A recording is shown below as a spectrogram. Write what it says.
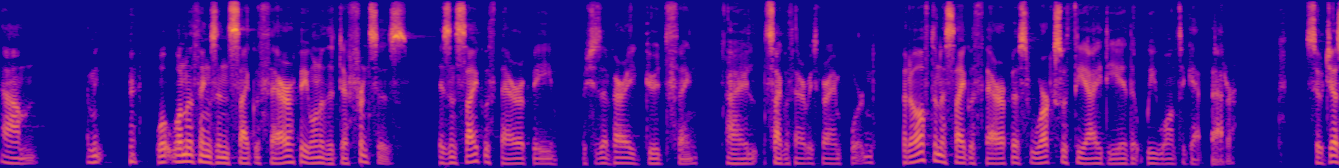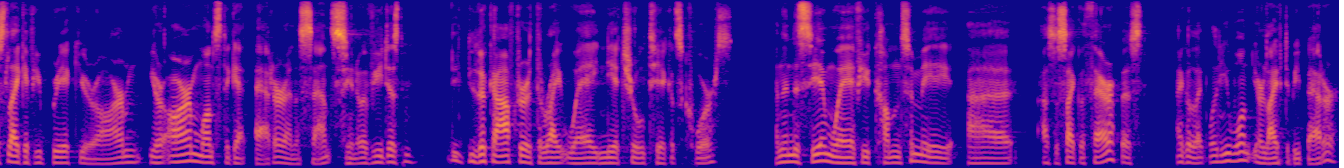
um, I mean, one of the things in psychotherapy, one of the differences is in psychotherapy, which is a very good thing. Uh, psychotherapy is very important. But often a psychotherapist works with the idea that we want to get better. So just like if you break your arm, your arm wants to get better in a sense. You know, if you just look after it the right way, nature will take its course. And in the same way, if you come to me uh, as a psychotherapist, I go like, well, you want your life to be better.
